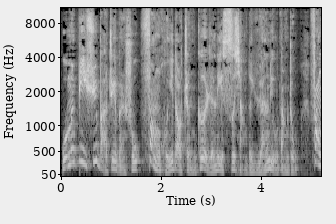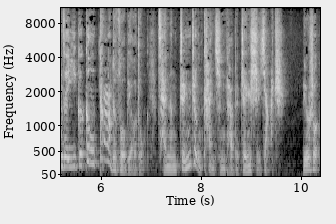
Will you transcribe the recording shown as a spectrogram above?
我们必须把这本书放回到整个人类思想的源流当中，放在一个更大的坐标中，才能真正看清它的真实价值。比如说，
